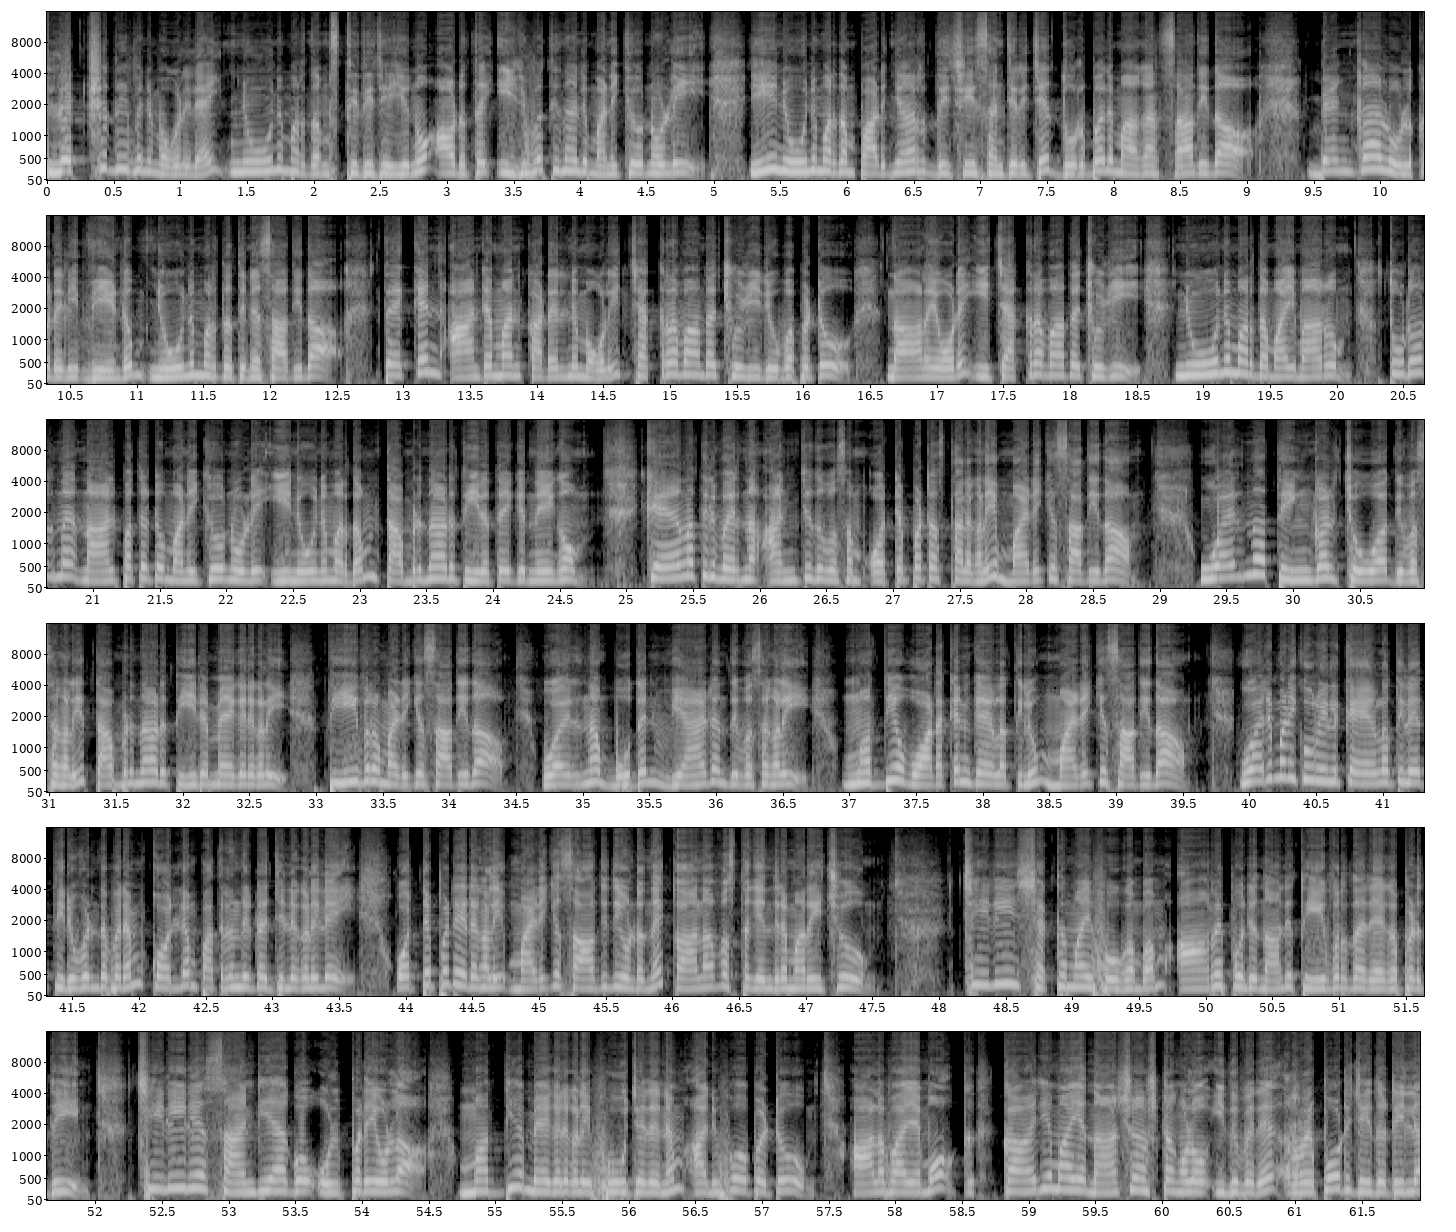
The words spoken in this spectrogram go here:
ലക്ഷദ്വീപിന് മുകളിലായി ന്യൂനമർദ്ദം സ്ഥിതി ചെയ്യുന്നു. അടുത്ത ഇരുപത്തിനാല് മണിക്കൂറിനുള്ളിൽ ഈ ന്യൂനമർദ്ദം പടിഞ്ഞാറ് ദിശയിൽ സഞ്ചരിച്ച് ദുർബലമാകാൻ സാധ്യത. ബംഗാൾ ഉൾക്കടലിൽ വീണ്ടും ന്യൂനമർദ്ദത്തിന് സാധ്യത. തെക്കൻ ആൻഡമാൻ കടലിന് മുകളിൽ ചക്രവാത ചുഴി രൂപപ്പെട്ടു. നാളെയോടെ ഈ ചക്രവാത ചുഴി ന്യൂനമർദ്ദമായി മാറും. തുടർന്ന് നാൽപ്പത്തെട്ട് മണിക്കൂറിനുള്ളിൽ ഈ ന്യൂനമർദ്ദം തമിഴ്നാട് തീരത്തേക്ക് നീങ്ങും. കേരളത്തിൽ വരുന്ന അഞ്ച് ദിവസം ഒറ്റപ്പെട്ട സ്ഥലങ്ങളിൽ മഴയ്ക്ക് സാധ്യത. വരുന്ന തിങ്കൾ ചൊവ്വ ദിവസങ്ങളിൽ തമിഴ്നാട് തീരമേഖലകളിൽ തീവ്ര മഴയ്ക്ക് സാധ്യത. വരുന്ന ബുധൻ വ്യാഴം ദിവസങ്ങളിൽ മധ്യ വടക്കൻ കേരളത്തിലും മഴയ്ക്ക് സാധ്യത. വരും മണിക്കൂറിൽ കേരളത്തിലെ തിരുവനന്തപുരം കൊല്ലം പത്തനംതിട്ട ജില്ലകളിലെ ഒറ്റപ്പെട്ട ഇടങ്ങളിൽ മഴയ്ക്ക് സാധ്യതയുണ്ടെന്ന് കാലാവസ്ഥാ കേന്ദ്രം അറിയിച്ചു. ചിലിയിൽ ശക്തമായ ഭൂകമ്പം ആറ് പോയിന്റ് നാല് തീവ്രത രേഖപ്പെടുത്തി. ചിലിയിലെ സാന്റിയാഗോ ഉൾപ്പെടെയുള്ള മധ്യമേഖലകളിൽ ഭൂചലനം അനുഭവപ്പെട്ടു. ആളപായമോ കാര്യമായ നാശനഷ്ടങ്ങളോ ഇതുവരെ റിപ്പോർട്ട് ചെയ്തിട്ടില്ല.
